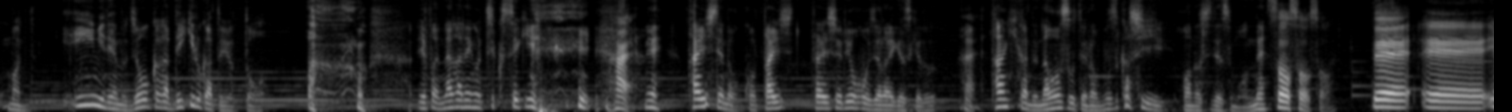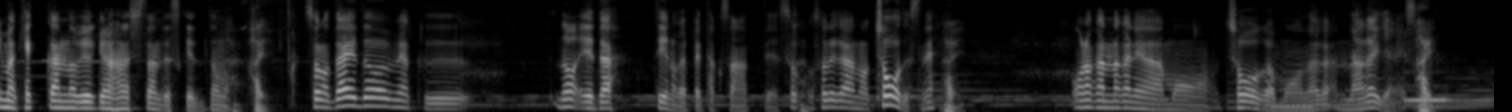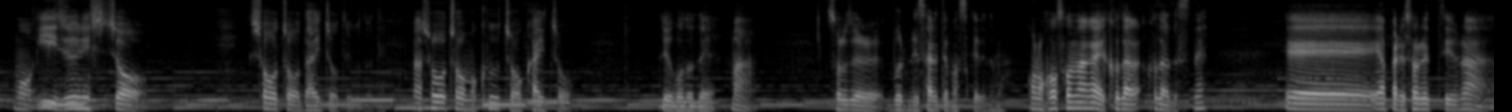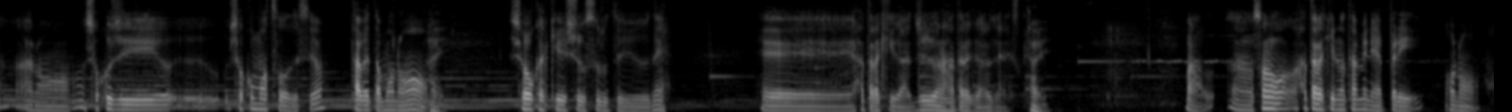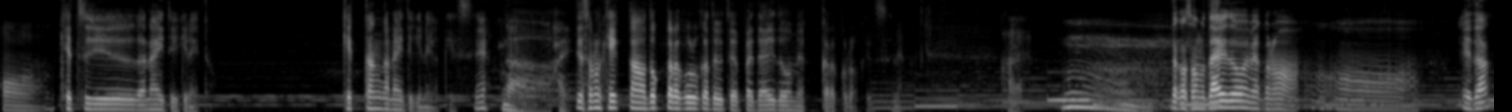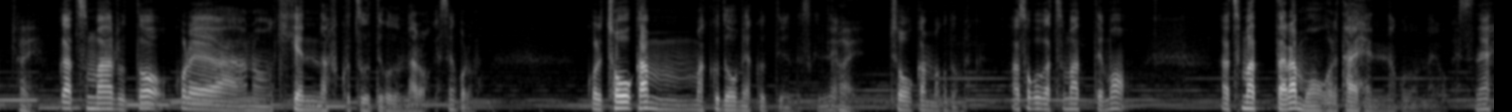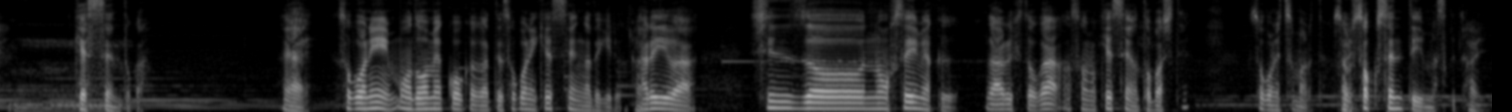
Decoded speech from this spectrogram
まあ、いい意味での浄化ができるかというと やっぱり長年の蓄積はいね対してのこう対対処療法じゃないですけどはい短期間で治すっていうのは難しいお話ですもんね。そうそうそうで、えー今血管の病気の話したんですけれどもはいその大動脈の枝っていうのがやっぱりたくさんあってそそれがあの腸ですね。はい。お腹の中にはもう腸がもう長長いじゃないですか、はい。もういい十二指腸小腸大腸ということで、まあ、小腸も空腸海腸ということでまあそれぞれ分離されてますけれども。この細長い管管ですね。えーやっぱりそれっていうのはあの食事食物をですよ。食べたものをはい消化吸収するというね、えー働きが重要な働きがあるじゃないですか。はい。まあ、その働きのためにはやっぱりこのお血流がないといけないと。血管がないといけないわけですね。あーはい。でその血管はどこから来るかというとやっぱり大動脈から来るわけですね。はい。うん。だからその大動脈のお枝はい。が詰まるとこれはあの危険な腹痛ってことになるわけですねこれもこれ腸間膜動脈っていうんですけどね、はい。腸間膜動脈。あそこが詰まってもあ詰まったらもうこれ大変なことになるわけですね。うん。血栓とか。はい。そこにもう動脈硬化があってそこに血栓ができる、はい。あるいは心臓の不整脈がある人がその血栓を飛ばしてそこに詰まるとそれはい。側栓って言いますけど、はい。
